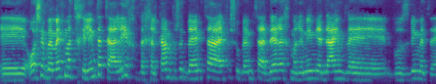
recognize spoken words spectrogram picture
אה, או שבאמת מתחילים את התהליך וחלקם פשוט באמצע, איפשהו באמצע הדרך מרימים ידיים ו- ועוזבים את זה.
